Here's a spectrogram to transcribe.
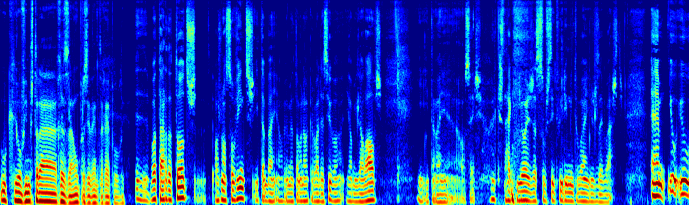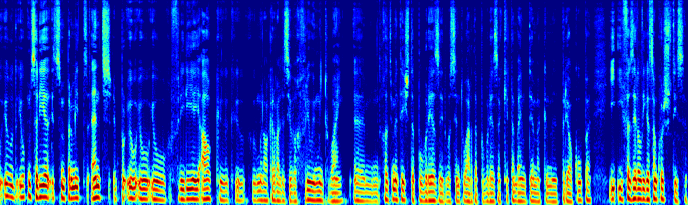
o que ouvimos terá razão o Presidente da República. Boa tarde a todos, aos nossos ouvintes e também, obviamente, ao Manuel Carvalho Silva e ao Miguel Alves e, e também ao Sérgio, que está aqui hoje a substituir muito bem o José Bastos. Um, eu, eu, eu, eu, começaria, se me permite, antes, eu, eu, eu referiria algo que, que, que, o Manuel Carvalho da Silva referiu e muito bem, um, relativamente a isto da pobreza e do acentuar da pobreza, que é também um tema que me preocupa, e, e fazer a ligação com a justiça.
